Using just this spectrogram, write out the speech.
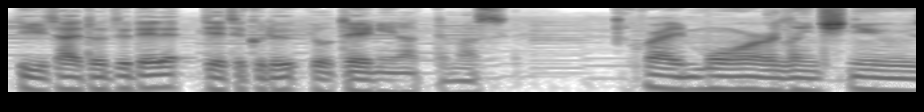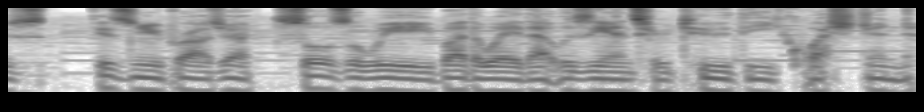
っていうタイトルで出てくる予定になってます。Right, more Lynch news. His new project, Souls of We. By the way, that was the answer to the question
